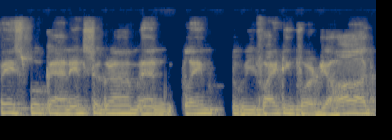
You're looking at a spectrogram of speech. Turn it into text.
Facebook and Instagram and claim to be fighting for jihad,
